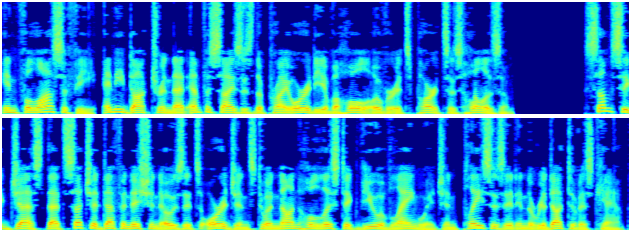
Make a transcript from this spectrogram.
In philosophy, any doctrine that emphasizes the priority of a whole over its parts is holism. Some suggest that such a definition owes its origins to a non-holistic view of language and places it in the reductivist camp.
